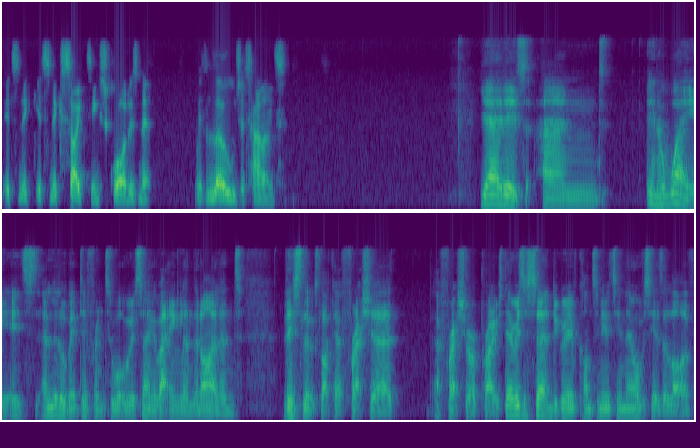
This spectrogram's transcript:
It's an it's an exciting squad, isn't it? With loads of talent. Yeah, it is, and in a way, it's a little bit different to what we were saying about England and Ireland. This looks like a fresher a fresher approach. There is a certain degree of continuity in there. Obviously, there's a lot of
